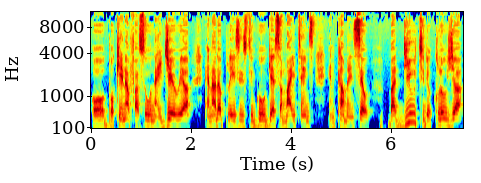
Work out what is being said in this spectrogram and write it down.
or Burkina Faso, Nigeria, and other places to go get some items and come and sell. But due to the closure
